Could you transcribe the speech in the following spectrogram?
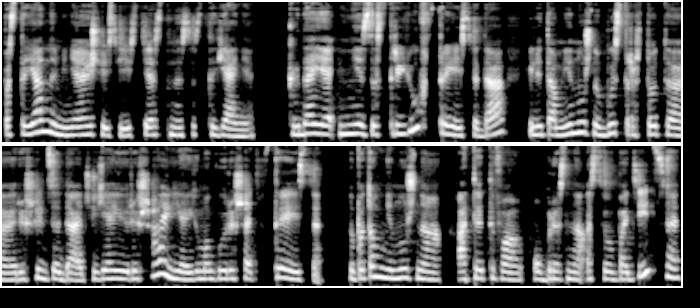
Постоянно меняющееся естественное состояние когда я не застрелю в стрессе, да, или там мне нужно быстро что-то решить задачу, я ее решаю, я ее могу решать в стрессе, но потом мне нужно от этого образно освободиться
